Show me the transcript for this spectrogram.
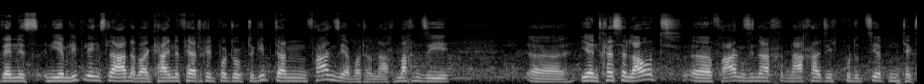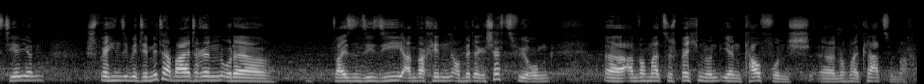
Wenn es in Ihrem Lieblingsladen aber keine Fairtrade-Produkte gibt, dann fragen Sie einfach danach. Machen Sie äh, Ihr Interesse laut, äh, fragen Sie nach nachhaltig produzierten Textilien, sprechen Sie mit den Mitarbeiterinnen oder weisen Sie sie einfach hin, auch mit der Geschäftsführung, äh, einfach mal zu sprechen und Ihren Kaufwunsch äh, nochmal klar zu machen.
